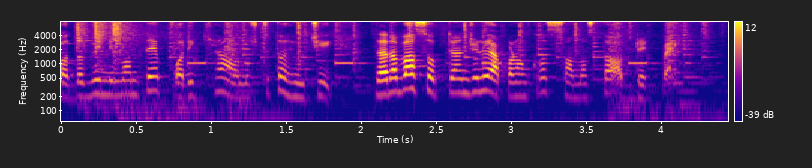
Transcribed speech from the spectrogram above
ପଦବୀ ନିମନ୍ତେ ପରୀକ୍ଷା ଅନୁଷ୍ଠିତ ହେଉଛି ଧନ୍ୟବାଦ ସତ୍ୟାଞ୍ଜଳି ଆପଣଙ୍କ ସମସ୍ତ ଅପଡେଟ୍ ପାଇଁ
